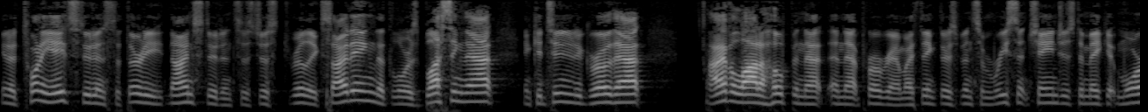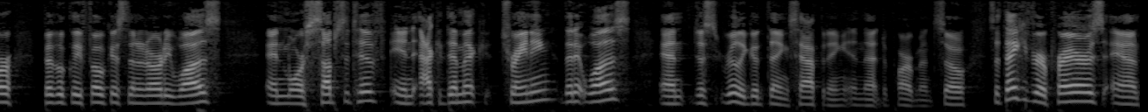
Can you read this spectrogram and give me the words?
you know 28 students to 39 students is just really exciting that the Lord is blessing that and continuing to grow that. I have a lot of hope in that in that program. I think there's been some recent changes to make it more biblically focused than it already was, and more substantive in academic training than it was, and just really good things happening in that department. So, so thank you for your prayers and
